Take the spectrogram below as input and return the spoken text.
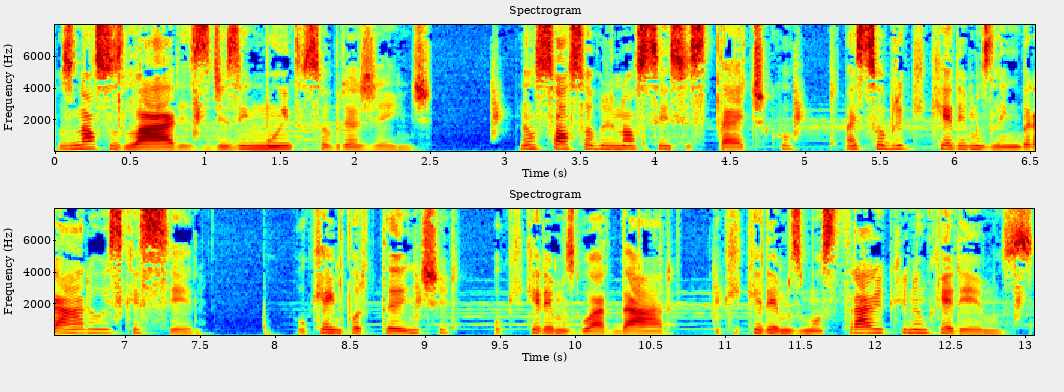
Os nossos lares dizem muito sobre a gente, não só sobre nosso senso estético, mas sobre o que queremos lembrar ou esquecer, o que é importante, o que queremos guardar, o que queremos mostrar e o que não queremos.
